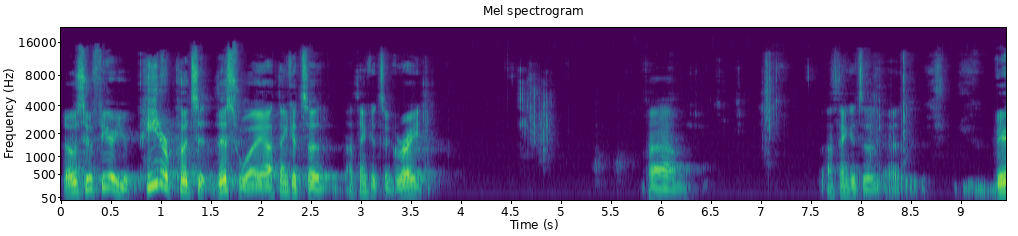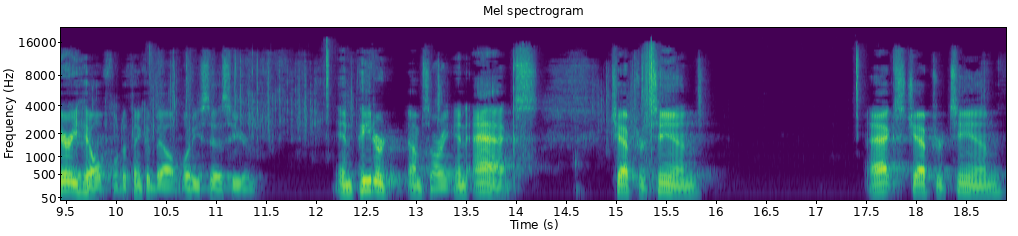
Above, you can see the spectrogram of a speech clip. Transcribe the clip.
Those who fear you. Peter puts it this way. I think it's a, I think it's a great um, I think it's a, a, very helpful to think about what he says here. In Peter, I'm sorry, in Acts chapter 10, Acts chapter 10,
